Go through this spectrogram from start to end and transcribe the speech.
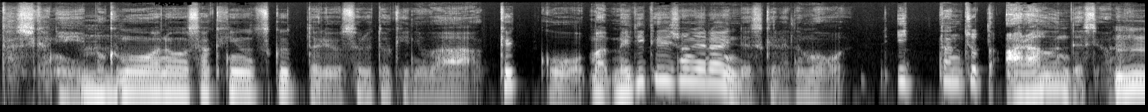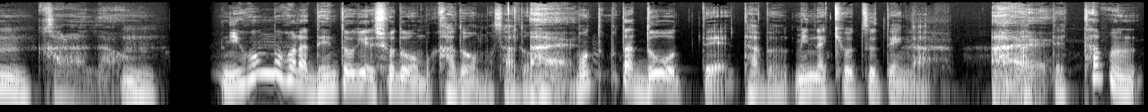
確かにうん僕もあの作品を作ったりをする時には結構まあメディテーションじゃないんですけれども一旦ちょっと洗うんですよね、うん、体を、うん、日本のほら伝統芸書道も華道も茶道もはい。もともとは道って多分みんな共通点があって、多分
